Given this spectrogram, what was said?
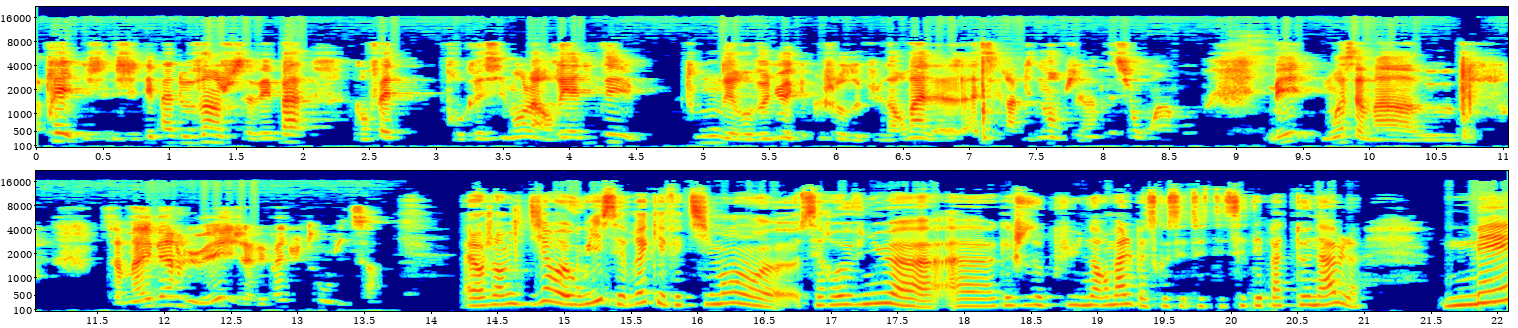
après, j'étais pas devin, je savais pas qu'en fait, progressivement, là, en réalité, tout le monde est revenu à quelque chose de plus normal euh, assez rapidement, j'ai l'impression. hein. Mais moi, ça m'a, euh, ça m'a éberlué et j'avais pas du tout envie de ça. Alors j'ai envie de dire euh, oui, c'est vrai qu'effectivement euh, c'est revenu à, à quelque chose de plus normal parce que c'était pas tenable. Mais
